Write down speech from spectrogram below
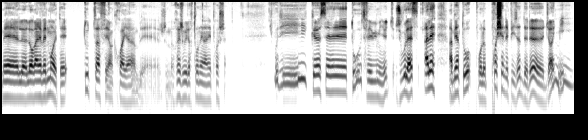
Mais le, leur événement était tout à fait incroyable et je me réjouis de retourner l'année prochaine. Je vous dis que c'est tout, ça fait 8 minutes. Je vous laisse. Allez, à bientôt pour le prochain épisode de, de Join Me.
